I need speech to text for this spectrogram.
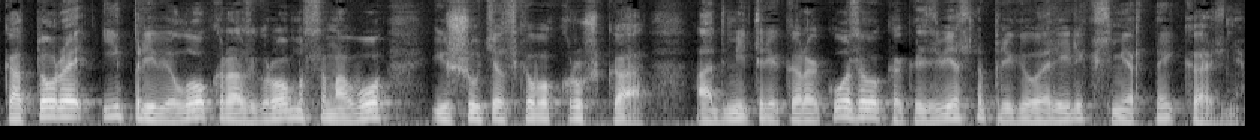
которое и привело к разгрому самого Ишутинского кружка, а Дмитрия Каракозова, как известно, приговорили к смертной казни.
